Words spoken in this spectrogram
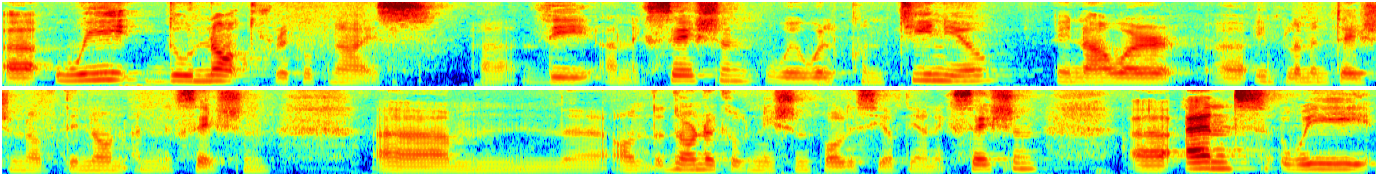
Uh, we do not recognize uh, the annexation. We will continue in our uh, implementation of the non-annexation, um, on the non-recognition policy of the annexation, and we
